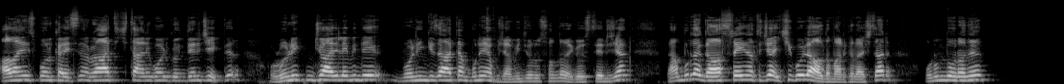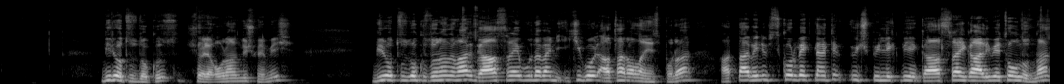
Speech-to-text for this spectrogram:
Alanya Spor kalesine rahat 2 tane gol gönderecektir. Rolling mücadeleminde Rolling'i zaten bunu yapacağım. Videonun sonunda da göstereceğim. Ben burada Galatasaray'ın atacağı 2 golü aldım arkadaşlar. Onun da oranı 1.39. Şöyle oran düşmemiş. 1.39 oranı var. Galatasaray burada bence 2 gol atar Alanyaspor'a. Hatta benim skor beklentim 3 birlik bir Galatasaray galibiyeti olduğundan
